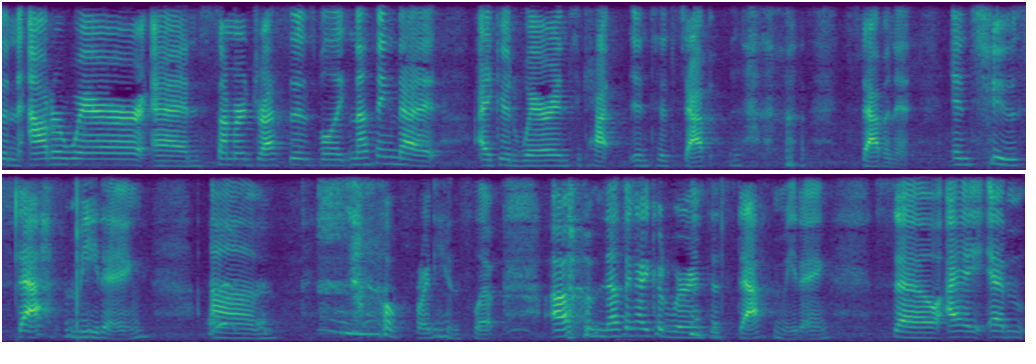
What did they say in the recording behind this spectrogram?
and outerwear and summer dresses, but like nothing that I could wear into cat into stab stabbing it into staff meeting. Um, so Freudian slip. Um, nothing I could wear into staff meeting. So I am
